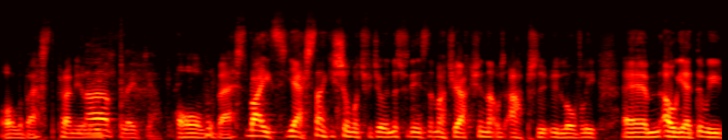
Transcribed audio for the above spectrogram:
All the best, Premier League. Lovely, lovely. All the best. Right, yes, thank you so much for joining us for the instant match reaction. That was absolutely lovely. Um, oh, yeah, we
